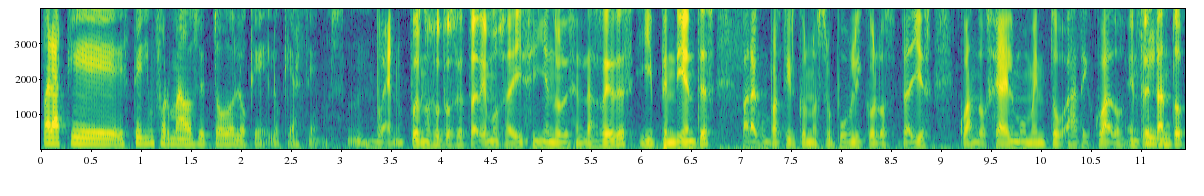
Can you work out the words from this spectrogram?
para que estén informados de todo lo que, lo que hacemos. Mm. Bueno, pues nosotros estaremos ahí siguiéndoles en las redes y pendientes para compartir con nuestro público los detalles cuando sea el momento adecuado. Entre Sí. tanto,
